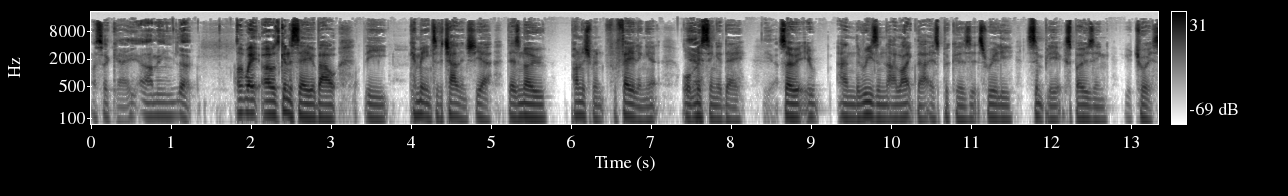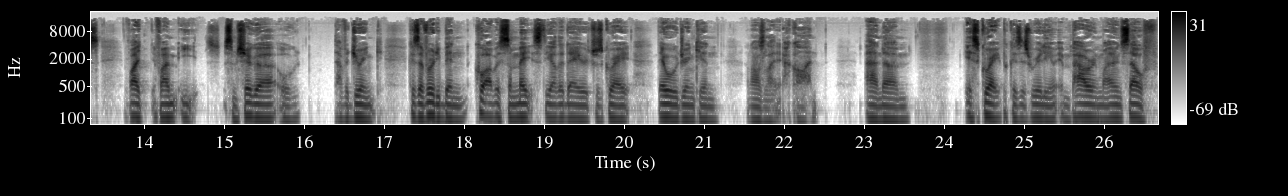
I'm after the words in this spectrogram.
That's okay. I mean, look, Oh, wait, I was going to say about the committing to the challenge. Yeah, there's no punishment for failing it or Yeah. missing a day. Yeah. So, it, and the reason I like that is because it's really simply exposing your choice. If I if I eat some sugar or have a drink, because I've already been caught up with some mates the other day, which was great. They were all drinking, and I was like, I can't. And um, it's great because it's really empowering my own self.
